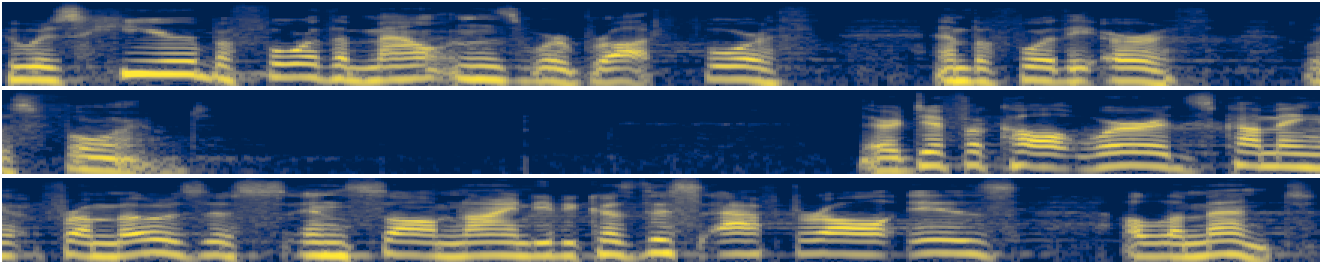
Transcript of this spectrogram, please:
who was here before the mountains were brought forth and before the earth was formed. There are difficult words coming from Moses in Psalm 90 because this, after all, is a lament.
